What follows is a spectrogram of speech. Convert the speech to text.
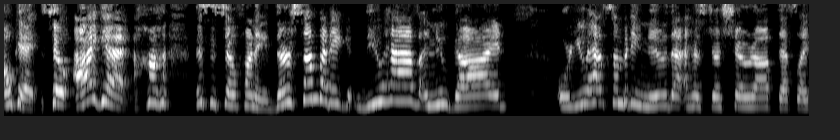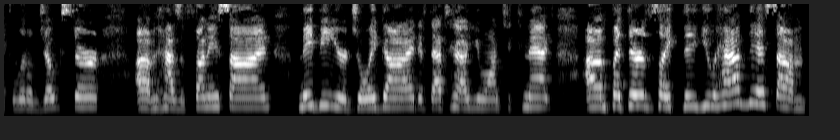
Okay, so I get this is so funny. There's somebody, you have a new guide or you have somebody new that has just showed up that's like a little jokester, um, has a funny side, maybe your joy guide if that's how you want to connect. Um, but there's like the you have this um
